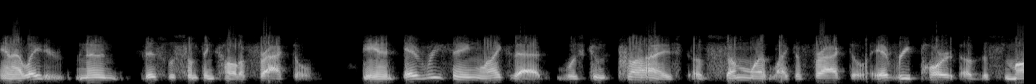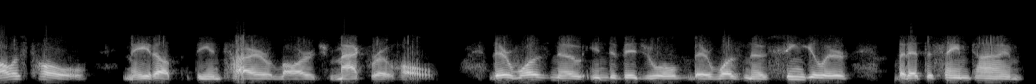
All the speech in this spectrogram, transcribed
and I later known this was something called a fractal. And everything like that was comprised of somewhat like a fractal. Every part of the smallest whole made up the entire large macro whole. There was no individual, there was no singular, but at the same time,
